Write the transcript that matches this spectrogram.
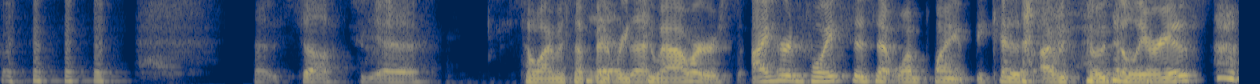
That's tough. Yeah. So I was up yeah, every two hours. I heard voices at one point because I was so delirious. you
